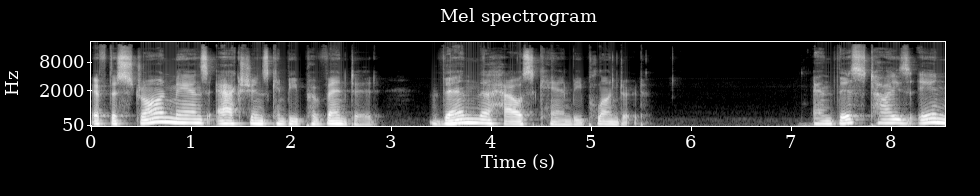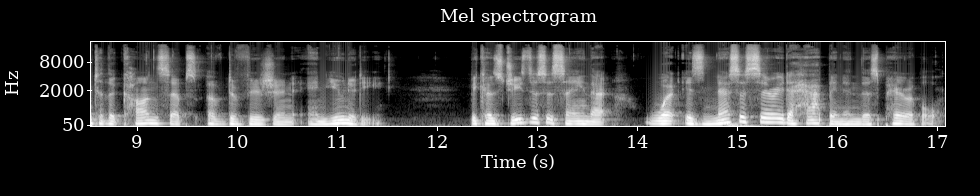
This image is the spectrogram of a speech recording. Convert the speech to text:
If the strong man's actions can be prevented, then the house can be plundered. And this ties into the concepts of division and unity. Because Jesus is saying that what is necessary to happen in this parable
